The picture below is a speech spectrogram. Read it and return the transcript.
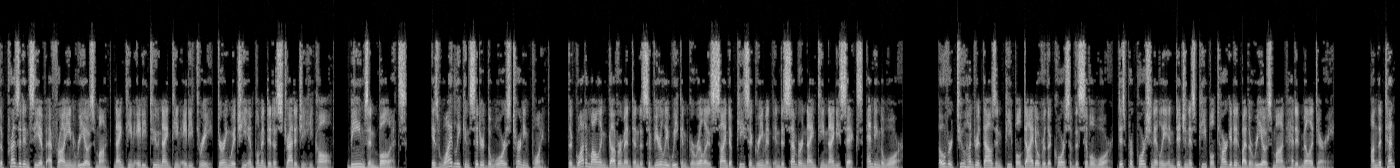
The presidency of Efraín Ríos Montt (1982–1983), during which he implemented a strategy he called "beans and bullets," is widely considered the war's turning point. The Guatemalan government and the severely weakened guerrillas signed a peace agreement in December 1996, ending the war. Over 200,000 people died over the course of the civil war, disproportionately indigenous people targeted by the Ríos Montt-headed military. On 10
